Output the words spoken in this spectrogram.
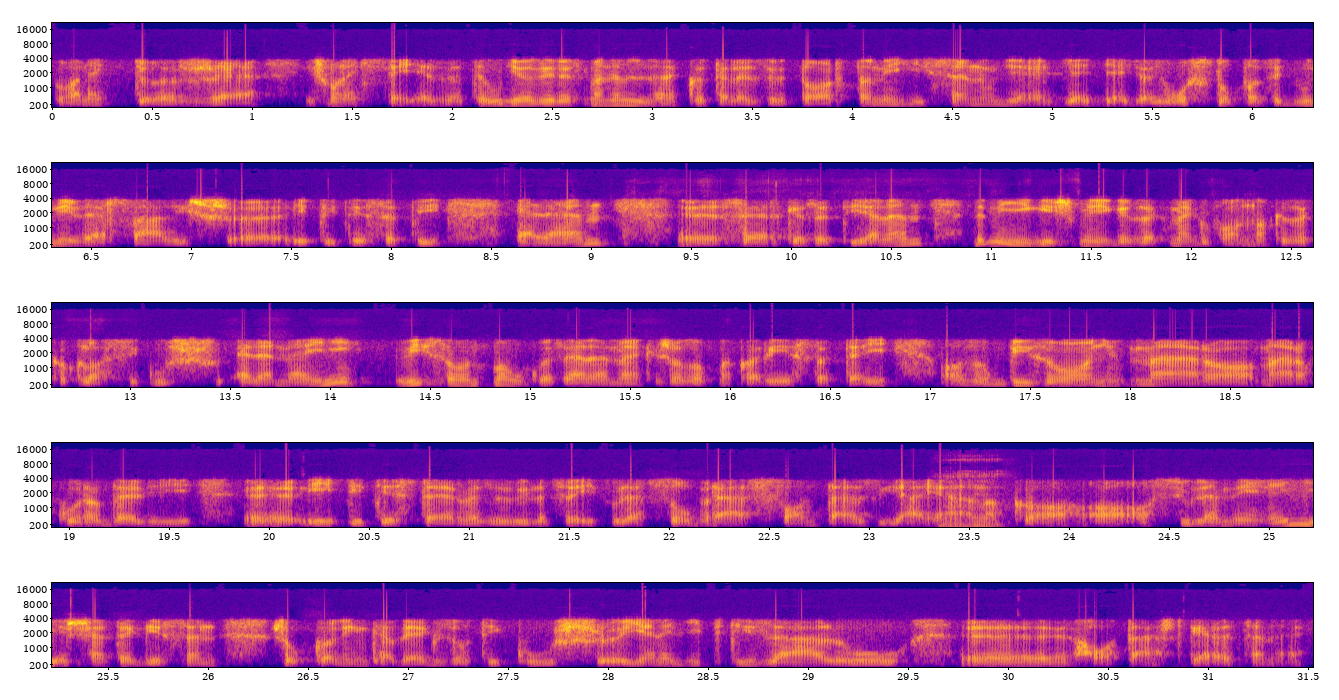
van egy törzse, és van egy fejezete. Ugye azért ezt már nem lenne kötelező tartani, hiszen ugye egy, egy, egy, egy oszlop az egy univerzális építészeti elem, szerkezeti elem, de mégis még ezek megvannak, ezek a klasszikus elemei, viszont maguk az elemek és azoknak a részletei, azok bizony már a, már a korabeli építésztervező, illetve épületszobrász fantáziájának a, a, szüleményei, és hát egészen sokkal inkább egzotikus, ilyen egyiptizáló hatást keltenek.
